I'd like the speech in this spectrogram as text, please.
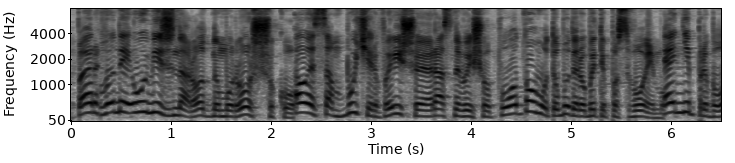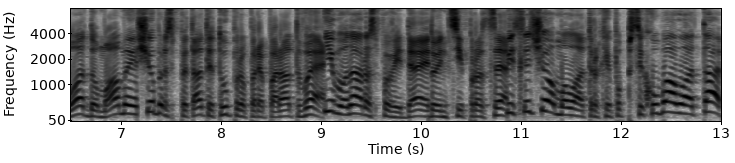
тепер вони у міжнародному розшуку. Але сам Бучер вирішує, раз не вийшов по одному, то буде робити по-своєму. Енні прибула до мами, щоб розпитати ту про препарат В. І вона розповідає доньці про це. Після чого мала трохи попсихувала та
